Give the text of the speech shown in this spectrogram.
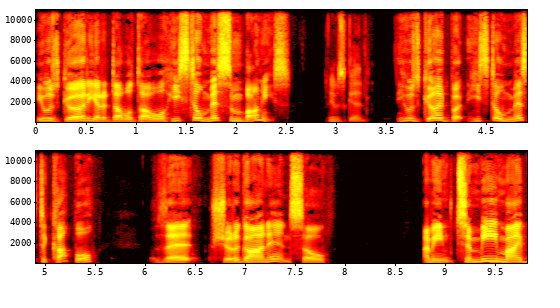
He was good. He had a double double. He still missed some bunnies He was good. he was good, but he still missed a couple that should have gone in. So, I mean, to me, my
